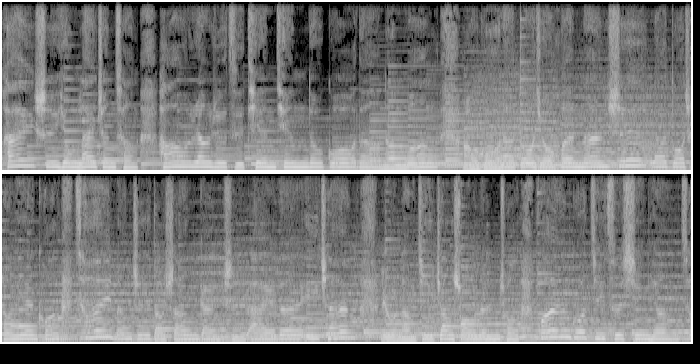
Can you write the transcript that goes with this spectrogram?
还是用来珍藏？好让日子天天都过得难忘。熬过了多久患难，湿了多长眼眶，才能知道伤感是爱的遗产。流浪几张双人床，换过几次信仰，才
